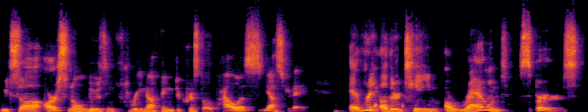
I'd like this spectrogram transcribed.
We saw Arsenal losing three nothing to Crystal Palace yesterday. Every other team around Spurs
